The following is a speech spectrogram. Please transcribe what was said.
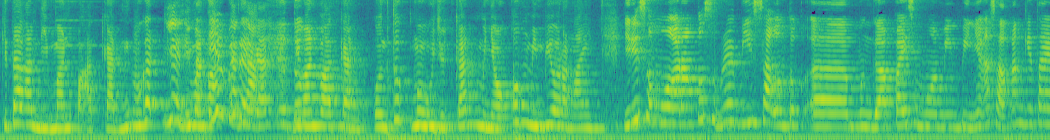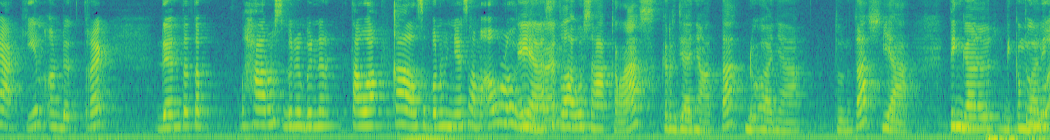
kita akan dimanfaatkan bukan iya dimanfaatkan Iya, bener ya. kan? Untuk- dimanfaatkan untuk mewujudkan menyokong mimpi orang lain Jadi semua orang tuh sebenarnya bisa untuk eh, menggapai semua mimpinya asalkan kita yakin on the track dan tetap harus bener-bener tawakal sepenuhnya sama Allah gitu iya kan. setelah usaha keras kerja nyata doanya tuntas ya tinggal dikembalikan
